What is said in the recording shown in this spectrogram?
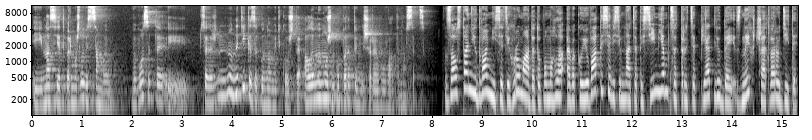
І в нас є тепер можливість самим вивозити. І це ж, ну, не тільки зекономить кошти, але ми можемо оперативніше реагувати на все це. За останні два місяці громада допомогла евакуюватися 18 сім'ям, це 35 людей, з них четверо діти.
